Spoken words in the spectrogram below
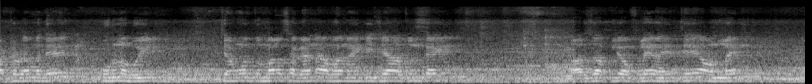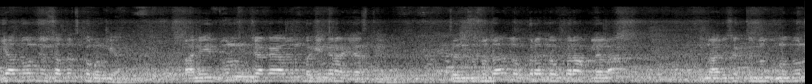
आठवड्यामध्ये पूर्ण होईल. त्यामुळे तुम्हाला सगळ्यांना आव्हान आहे की ज्या अजून काही अर्ज आपले ऑफलाईन आहेत ते ऑनलाईन या दोन दिवसातच करून घ्या. आणि इथून ज्या काही अजून भगिनी राहिल्या असतील त्यांचंसुद्धा लवकरात लवकर आपल्याला नारीशक्ती दूतमधून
